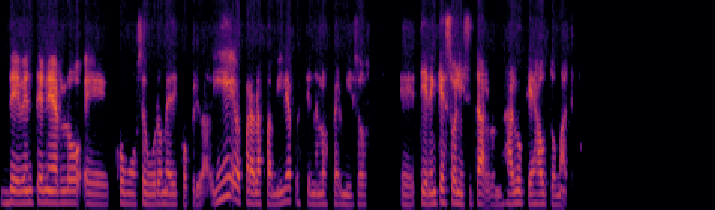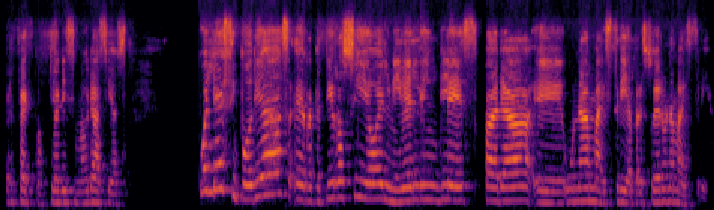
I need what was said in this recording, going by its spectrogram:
deben tenerlo eh, como seguro médico privado. Y eh, para la familia, pues tienen los permisos, tienen que solicitarlo, no es algo que es automático. Perfecto, clarísimo, gracias. ¿Cuál es, si podrías eh, repetir, Rocío, el nivel de inglés para eh, una maestría, para estudiar una maestría?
